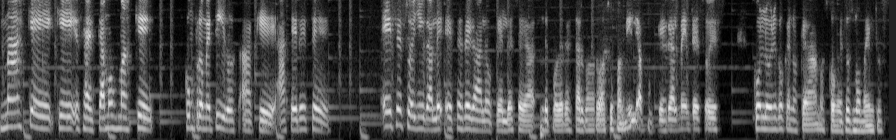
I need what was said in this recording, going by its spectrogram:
más que, que, o sea, estamos más que comprometidos a que a hacer ese, ese sueño y darle ese regalo que él desea de poder estar con toda su familia, porque realmente eso es con lo único que nos quedamos con esos momentos.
